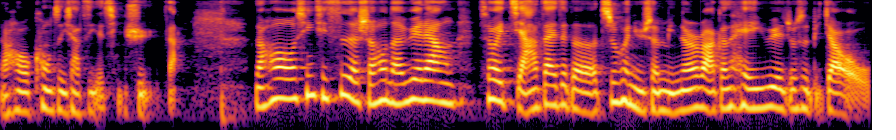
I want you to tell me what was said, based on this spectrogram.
然后控制一下自己的情绪，这样。然后星期四的时候呢，月亮是会夹在这个智慧女神 Minerva 跟黑月，就是比较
